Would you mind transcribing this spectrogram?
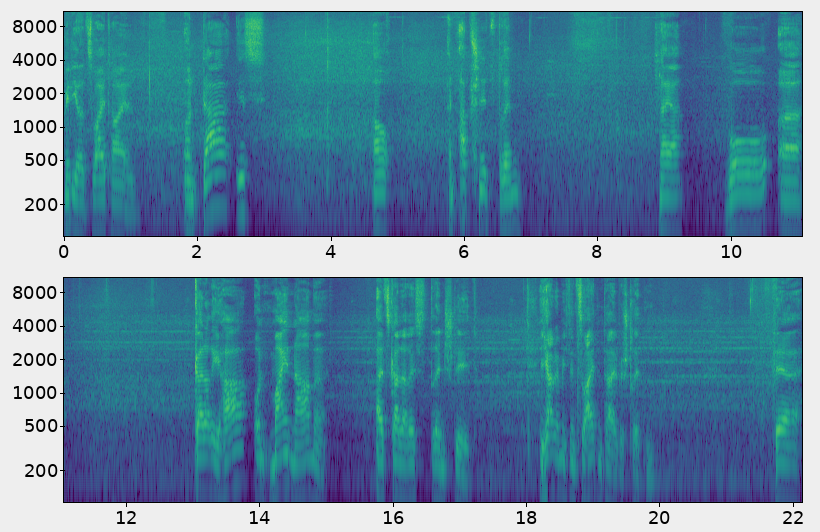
mit ihren zwei Teilen. Und da ist auch ein Abschnitt drin, naja, wo äh, Galerie H und mein Name als Galerist drin steht. Ich habe nämlich den zweiten Teil bestritten. Der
